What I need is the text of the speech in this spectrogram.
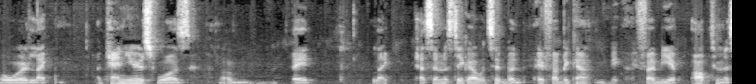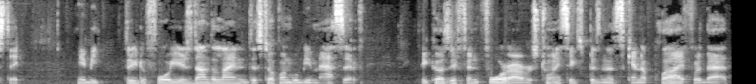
Over like 10 years was a bit like pessimistic, I would say. But if I become, if I be optimistic, maybe three to four years down the line, this token will be massive. Because if in four hours, 26 business can apply for that,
